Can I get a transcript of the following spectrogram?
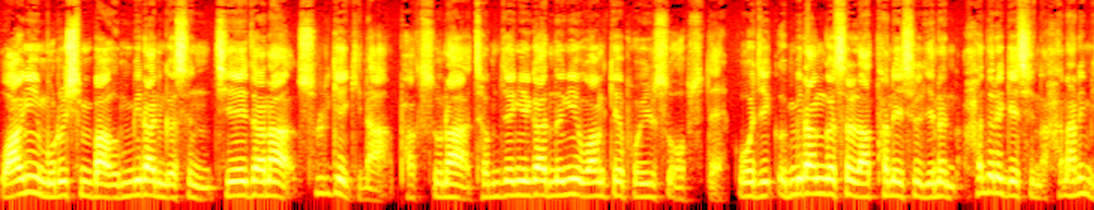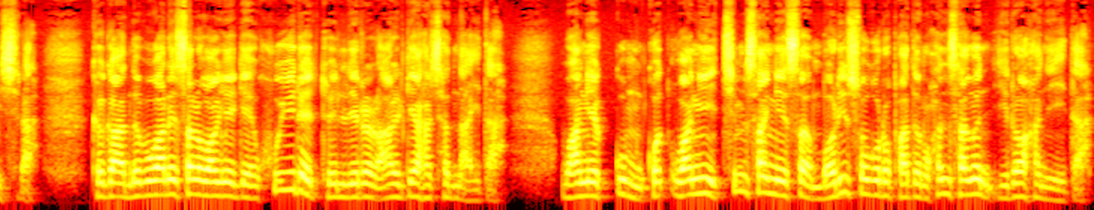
왕이 물으신 바 은밀한 것은 지혜자나 술객이나 박수나 점쟁이가 능히 왕께 보일 수 없으되 오직 은밀한 것을 나타내실 이는 하늘에 계신 하나님이시라. 그가 느부갓네살 왕에게 후일에 될 일을 알게 하셨나이다. 왕의 꿈 곧 왕이 침상에서 머릿속으로 받은 환상은 이러하니이다.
